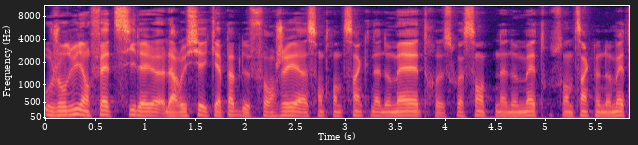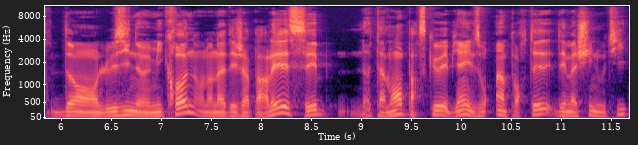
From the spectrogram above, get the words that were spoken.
aujourd'hui en fait, si la, Russie est capable de forger à 135 nanomètres, 60 nanomètres ou 65 nanomètres dans l'usine Micron, on en a déjà parlé c'est notamment parce que, eh bien, ils ont importé des machines-outils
